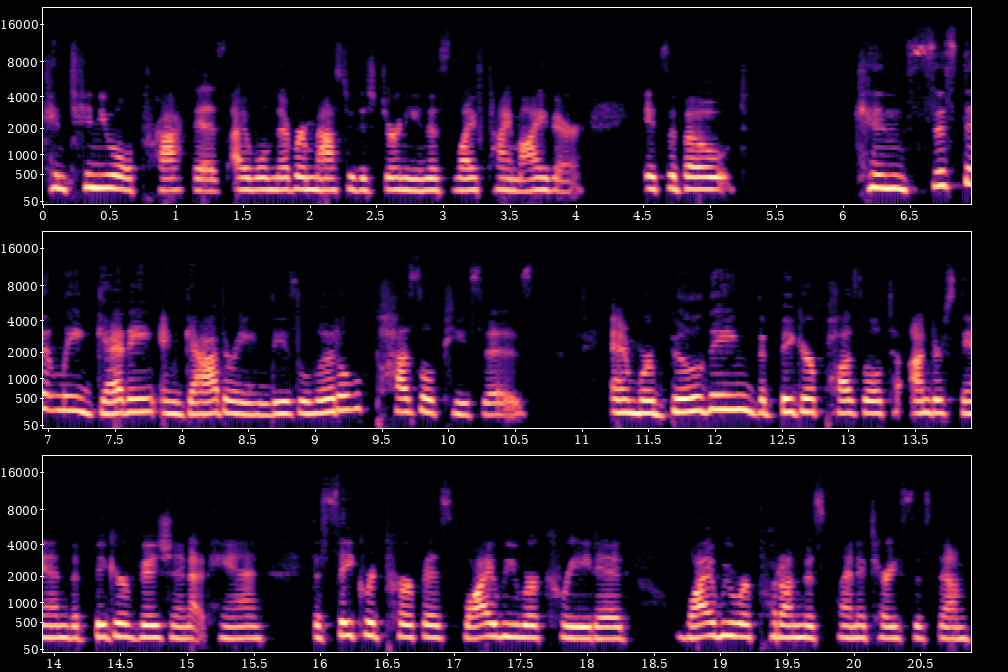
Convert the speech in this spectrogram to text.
continual practice. I will never master this journey in this lifetime either. It's about consistently getting and gathering these little puzzle pieces and we're building the bigger puzzle to understand the bigger vision at hand, the sacred purpose, why we were created, why we were put on this planetary system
